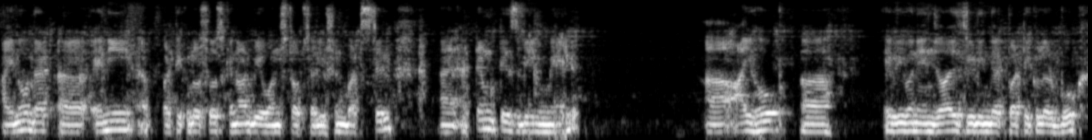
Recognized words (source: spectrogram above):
I know that uh, any uh, particular source cannot be a one-stop solution, but still an attempt is being made. Uh, I hope everyone enjoys reading that particular book.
